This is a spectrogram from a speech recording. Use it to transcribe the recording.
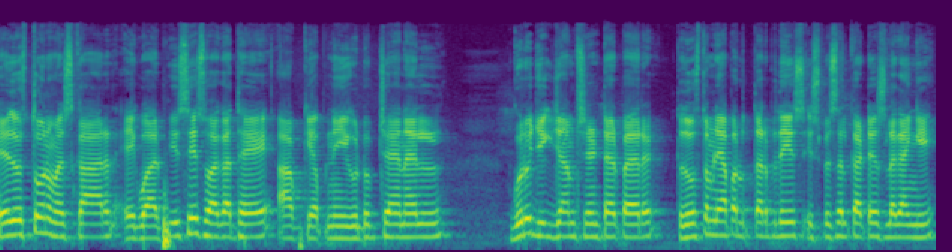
हे hey दोस्तों, नमस्कार। एक बार फिर से स्वागत है आपके अपने यूट्यूब चैनल गुरु जी एग्ज़ाम सेंटर पर। तो दोस्तों, हम यहाँ पर उत्तर प्रदेश स्पेशल का टेस्ट लगाएँगे,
